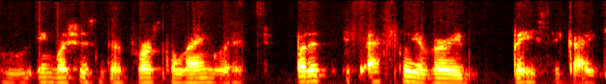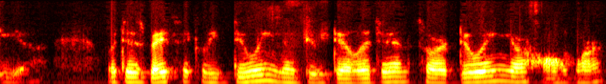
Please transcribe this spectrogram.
who English isn't their first language, but it's, it's actually a very basic idea, which is basically doing your due diligence or doing your homework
